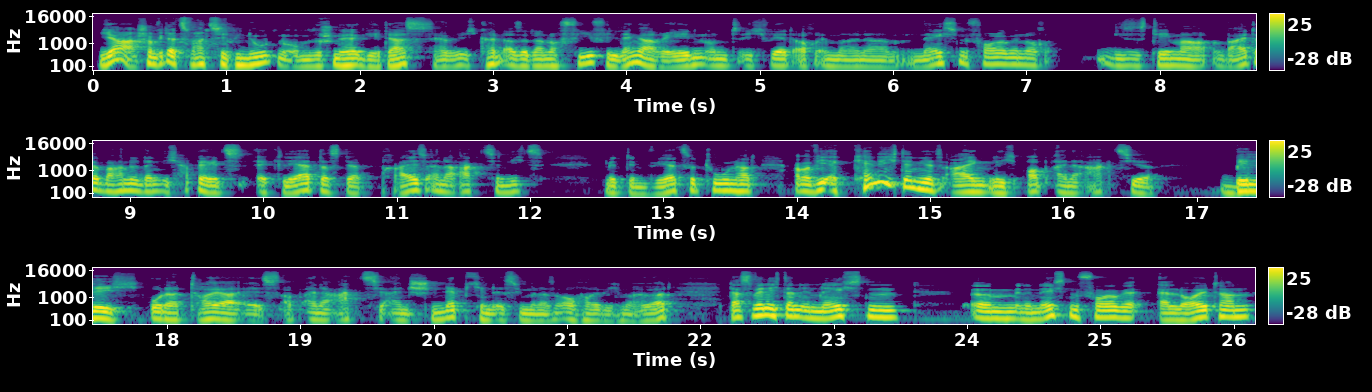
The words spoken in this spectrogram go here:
Ja, schon wieder 20 Minuten um, so schnell geht das. Ich könnte also da noch viel, viel länger reden und ich werde auch in meiner nächsten Folge noch dieses Thema weiter behandeln, denn ich habe ja jetzt erklärt, dass der Preis einer Aktie nichts mit dem Wert zu tun hat. Aber wie erkenne ich denn jetzt eigentlich, ob eine Aktie billig oder teuer ist, ob eine Aktie ein Schnäppchen ist, wie man das auch häufig mal hört? Das werde ich dann im nächsten ähm, in der nächsten Folge erläutern,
